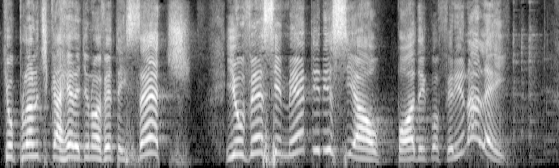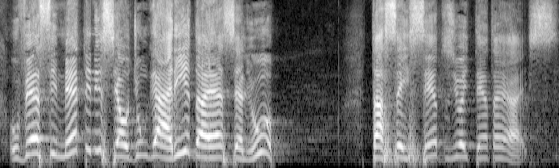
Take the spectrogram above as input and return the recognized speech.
que o plano de carreira é de 97, e o vencimento inicial, podem conferir na lei. O vencimento inicial de um Gari da SLU está 680 reais.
